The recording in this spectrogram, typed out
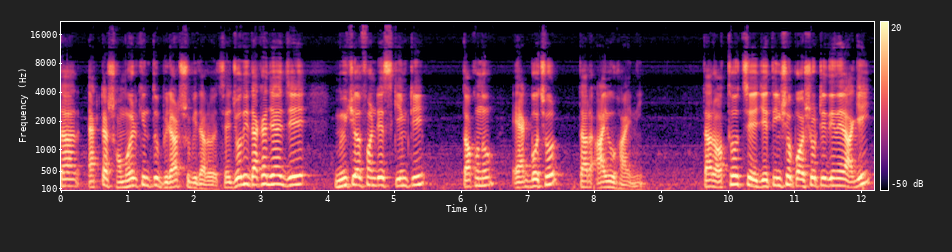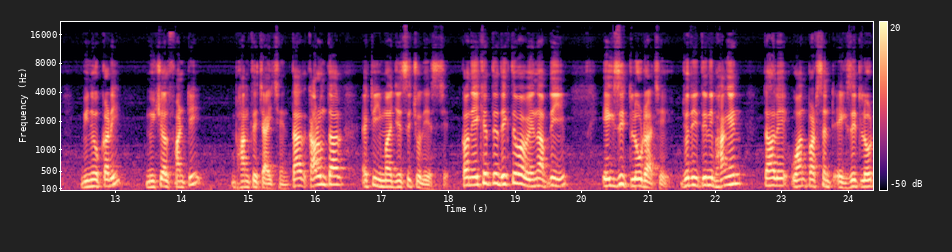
তার একটা সময়ের কিন্তু বিরাট সুবিধা রয়েছে। যদি দেখা যায় যে মিউচুয়াল ফান্ডের স্কিমটি তখনও এক বছর তার আয়ু হয়নি। তার অর্থ হচ্ছে যে তিনশো পঁয়ষট্টি দিনের আগেই বিনিয়োগকারী মিউচুয়াল ফান্ডটি ভাঙতে চাইছেন। তার কারণ তার একটি ইমার্জেন্সি চলে এসছে। কারণ এই ক্ষেত্রে দেখতে পাবেন আপনি এক্সিট লোড আছে। যদি তিনি ভাঙেন, তাহলে one percent exit load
